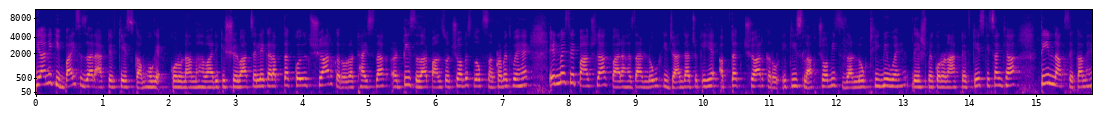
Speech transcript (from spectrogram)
यानी कि बाईस एक्टिव केस कम हो गए। कोरोना महामारी की शुरुआत से लेकर अब तक कुल चार करोड़ अट्ठाईस लाख अड़तीस हज़ार पाँच सौ चौबीस लोग संक्रमित हुए हैं। इनमें से पाँच लाख बारह हज़ार लोगों की जान जा चुकी है। अब तक चार करोड़ इक्कीस लाख चौबीस हज़ार लोग ठीक भी हुए हैं। देश में कोरोना एक्टिव केस की संख्या तीन लाख से कम है।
